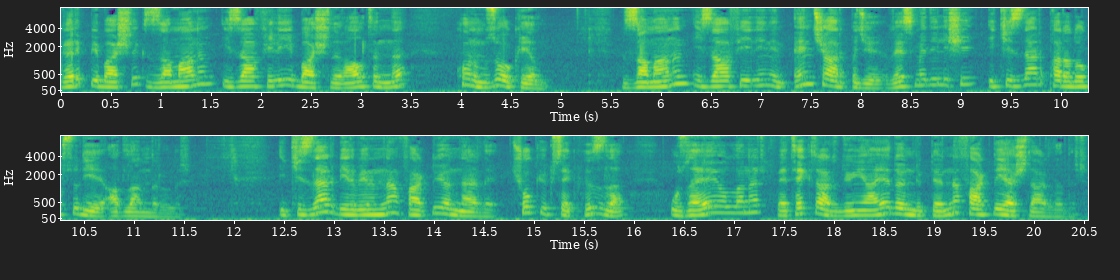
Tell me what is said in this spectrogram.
garip bir başlık zamanın izafiliği başlığı altında konumuzu okuyalım. Zamanın izafiliğinin en çarpıcı resmedilişi ikizler paradoksu diye adlandırılır. İkizler birbirinden farklı yönlerde çok yüksek hızla uzaya yollanır ve tekrar dünyaya döndüklerinde farklı yaşlardadır.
